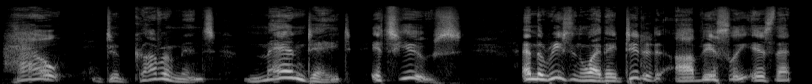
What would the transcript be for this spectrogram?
how do governments mandate its use? And the reason why they did it, obviously, is that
